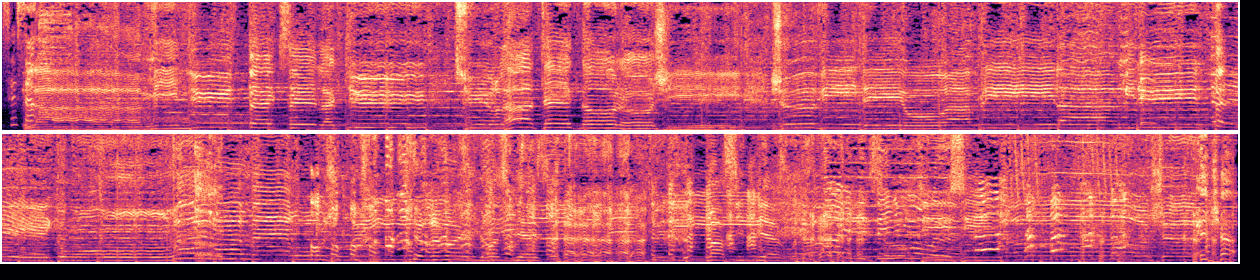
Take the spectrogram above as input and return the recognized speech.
c'est ça. La minute tech, c'est l'actu sur la technologie. Jeux vidéo, C'est vraiment une grosse pièce. Merci de bien. Les gars,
